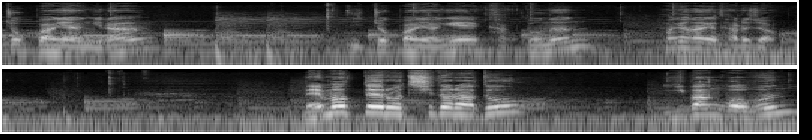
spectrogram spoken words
이쪽 방향이랑 이쪽 방향의 각도는 확연하게 다르죠. 내 멋대로 치더라도 이 방법은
